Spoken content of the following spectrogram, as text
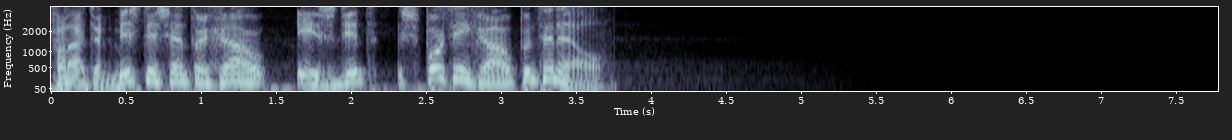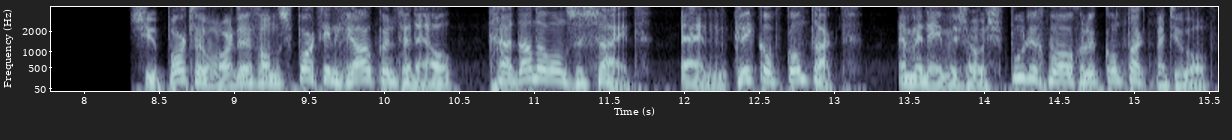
Vanuit het Business Center Grauw is dit sportingrauw.nl. Supporter worden van sportingrauw.nl? Ga dan naar onze site en klik op contact. En we nemen zo spoedig mogelijk contact met u op.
